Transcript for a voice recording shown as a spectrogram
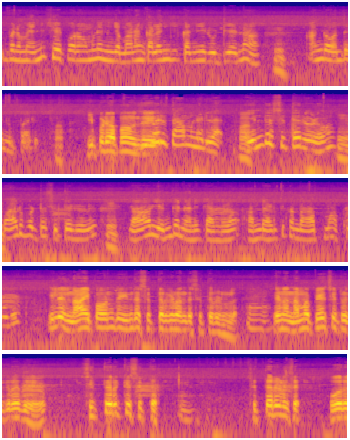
இப்போ நம்ம என்ன செய்ய போகிறோம்னு நீங்கள் மனம் கலங்கி கண்ணீர் விட்டீங்கன்னா அங்கே வந்து நிற்பார் ஆ. இப்படி அப்போ இது இவர் தாமன் இல்லை. எந்த சித்தர்களும் பாடுபட்ட சித்தர்களும் யார் எங்கே நினைக்காங்களோ அந்த இடத்துக்கு அந்த ஆத்மா கூடு. இல்லை நான் இப்போ வந்து இந்த சித்தர்கள் அந்த சித்தர்கள் இல்லை. ஏன்னா நம்ம பேசிட்டு இருக்கிறது சித்தருக்கு சித்தர். சித்தர்கள் ஒரு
